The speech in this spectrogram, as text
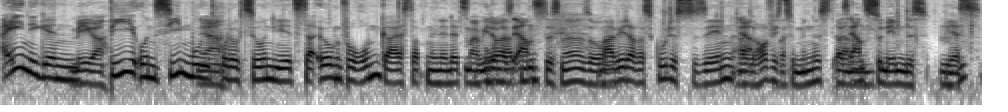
einigen Mega. B- und C-Movie-Produktionen, die jetzt da irgendwo rumgeisterten in den letzten Mal wieder was Monaten, Ernstes, ne? So. mal wieder was Gutes zu sehen, also Ja, hoffe ich was, zumindest. Was Ähm, Ernstzunehmendes. Mhm. Yes,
